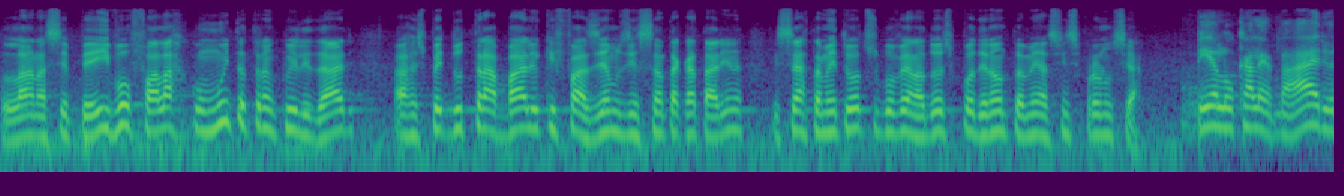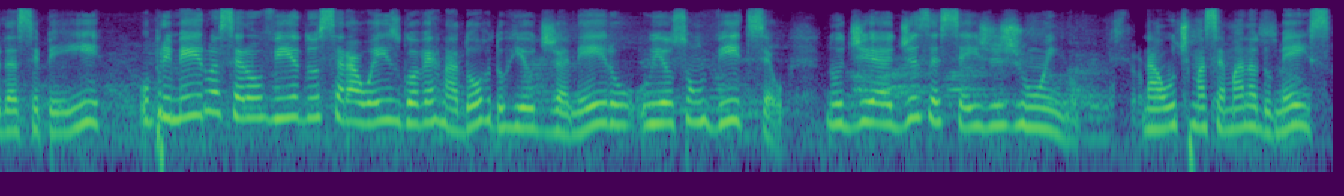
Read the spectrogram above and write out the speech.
lá na CPI e vou falar com muita tranquilidade a respeito do trabalho que fazemos em Santa Catarina e certamente outros governadores poderão também assim se pronunciar. Pelo calendário da CPI, o primeiro a ser ouvido será o ex-governador do Rio de Janeiro, Wilson Witzel, no dia 16 de junho. Na última semana do mês,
